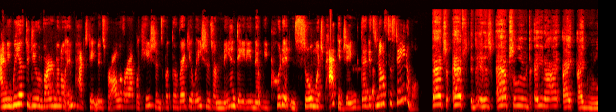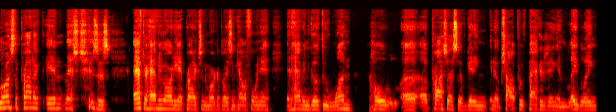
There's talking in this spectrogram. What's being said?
I mean, we have to do environmental impact statements for all of our applications, but the regulations are mandating that we put it in so much packaging that it's not sustainable. That's abs- it is absolute. Uh, you know, I, I I launched the product in Massachusetts, after having already had products in the marketplace in California and having to go through one whole uh, uh, process of getting you know childproof packaging and labeling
